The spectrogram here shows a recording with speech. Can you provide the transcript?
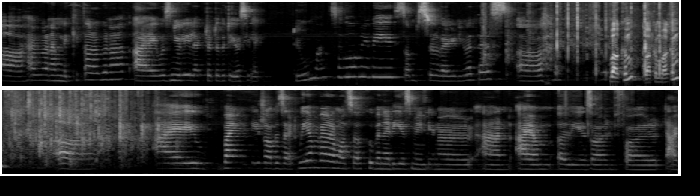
Uh, hi everyone, I'm Nikita Raghunath. I was newly elected to the TOC like two months ago, maybe, so I'm still very new at this. Uh, Welcome, welcome, welcome. uh, I my day job is at VMware. I'm also a Kubernetes maintainer, and I am a liaison for tag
